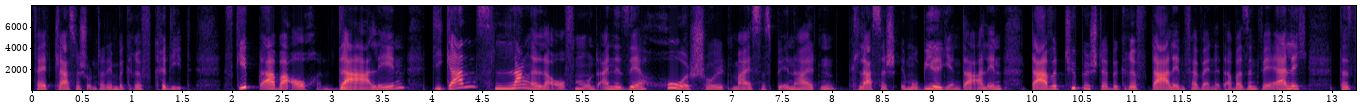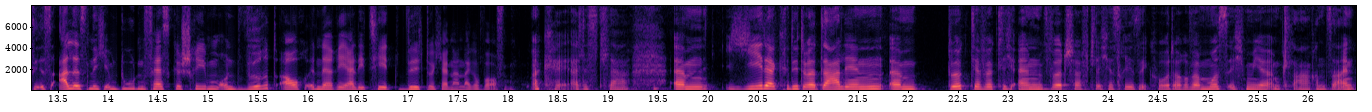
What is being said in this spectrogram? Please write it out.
fällt klassisch unter den Begriff Kredit. Es gibt aber auch Darlehen, die ganz lange laufen und eine sehr hohe Schuld meistens beinhalten, klassisch Immobiliendarlehen. Da wird typisch der Begriff Darlehen verwendet. Aber sind wir ehrlich, das ist alles nicht im Duden festgeschrieben und wird auch in der Realität wild durcheinander geworfen. Okay, alles klar. Ähm, jeder Kredit oder Darlehen ähm, birgt ja wirklich ein wirtschaftliches Risiko. Darüber muss ich mir im Klaren sein.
